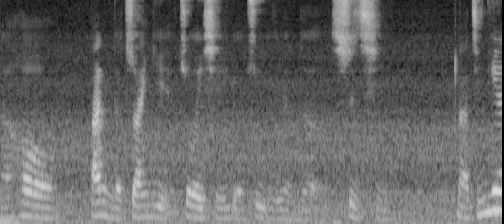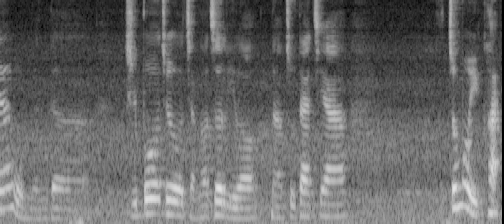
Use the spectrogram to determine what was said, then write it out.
然后把你的专业做一些有助于人的事情。那今天我们的直播就讲到这里喽，那祝大家周末愉快。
